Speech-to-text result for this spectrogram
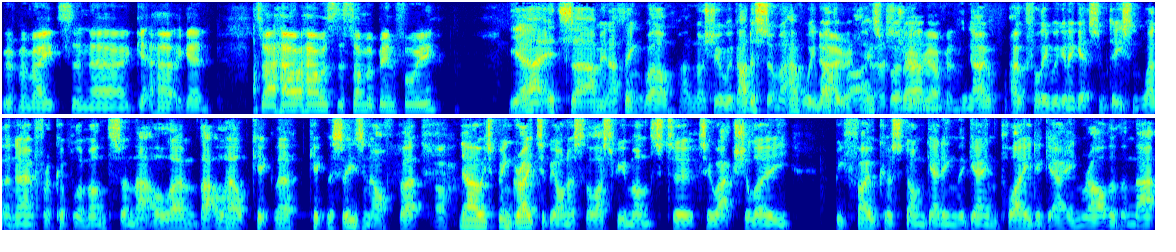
with my mates and uh, get hurt again. So, how how has the summer been for you? Yeah, it's. Uh, I mean, I think. Well, I'm not sure we've had a summer, have we, No, weather-wise? but true, um, haven't. you know, hopefully, we're going to get some decent weather now for a couple of months, and that'll um, that'll help kick the kick the season off. But Oh. no, it's been great to be honest. The last few months to to actually be focused on getting the game played again, rather than that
